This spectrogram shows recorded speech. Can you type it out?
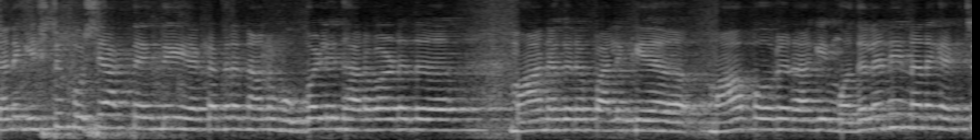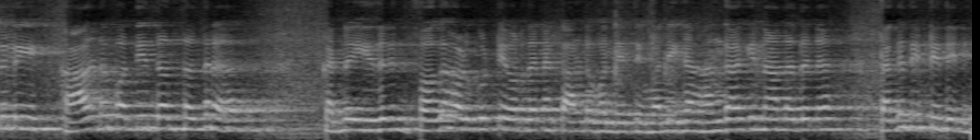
ನನಗೆ ಇಷ್ಟು ಖುಷಿ ಆಗ್ತಾ ಇದೆ. ಯಾಕಂದ್ರೆ ನಾನು ಹುಬ್ಬಳ್ಳಿ ಧಾರವಾಡದ ಮಹಾನಗರ ಪಾಲಿಕೆಯ ಮಹಾಪೌರರಾಗಿ ಮೊದಲನೇ ನನಗೆ ಆ್ಯಕ್ಚುಲಿ ಕಾರ್ಡ್ ಬಂದಿದ್ದಂತಂದ್ರೆ ಕನ್ನ ಇದರಿಂದ ಫಗ ಹಳಗುಟ್ಟಿ ಅವ್ರದನ್ನ ಕಾರ್ಡ್ ಬಂದೈತಿ ಮನೆಗೆ. ಹಾಗಾಗಿ ನಾನು ಅದನ್ನು ತೆಗೆದಿಟ್ಟಿದ್ದೀನಿ.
